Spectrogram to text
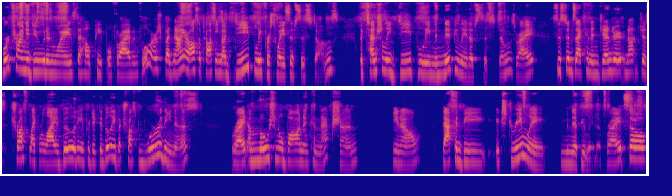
We're trying to do it in ways to help people thrive and flourish, but now you're also talking about deeply persuasive systems, potentially deeply manipulative systems, right? Systems that can engender not just trust like reliability and predictability, but trustworthiness, right? Emotional bond and connection, you know, that can be extremely manipulative, right? So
